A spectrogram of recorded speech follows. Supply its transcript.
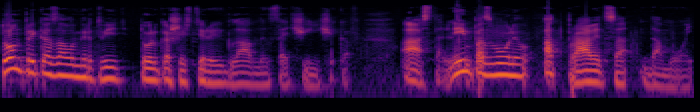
то он приказал умертвить только шестерых главных зачинщиков – а остальным позволил отправиться домой.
